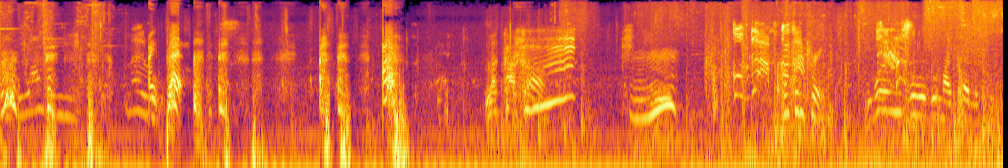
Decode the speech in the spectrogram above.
got wobbly. I Metal. bet. La caca! Hmm? Go down. Concentrate. What are you doing my chemicals?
